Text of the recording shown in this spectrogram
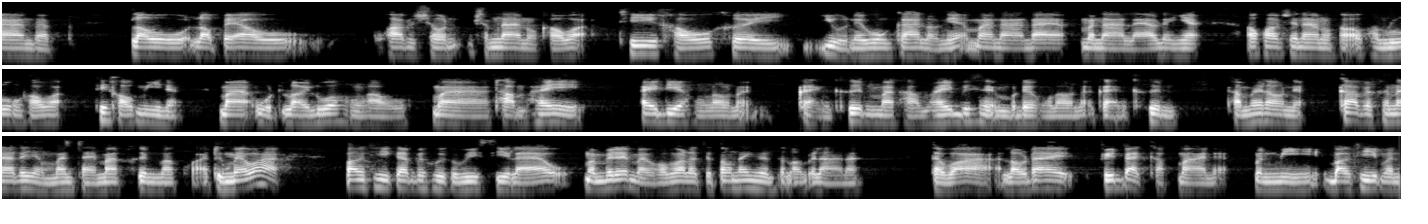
การแบบ เราเราไปเอาความชนชำนาญของเขาอะที่เขาเคยอยู่ในวงการเหล่านี้มานานได้มานานแล้วอะไรเงี้ยเอาความชำนาญของเขาเอาความรู้ของเขาอะที่เขามีเนี่ย มาอุดรอยรั่วของเรา มาทำให้ไอเดียของเราเนี่ยแกร่งขึ้น มาทำให้ business model ของเราเนี่ยแกร่งขึ้นทำให้เราเนี่ยก้าวไปข้างหน้าได้อย่างมั่นใจมากขึ้นมากกว่า ถึงแม้ว่าบางทีการไปคุยกับ VC แล้ว มันไม่ได้หมายความว่าเราจะต้องได้เงินตลอดเวลานะ แต่ว่าเราได้ feedback กลับมาเนี่ย มันมีบางทีมัน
